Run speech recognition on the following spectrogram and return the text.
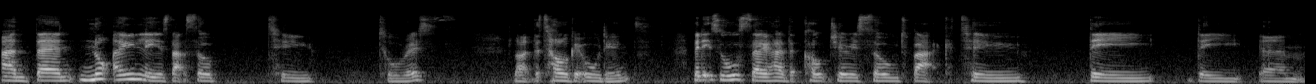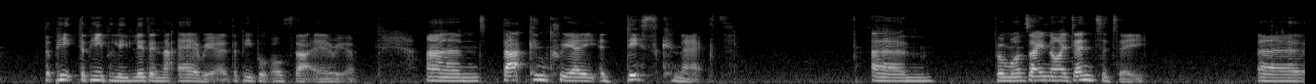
And then not only is that sold to tourists, like the target audience, but it's also how that culture is sold back to the the um, the pe- the people who live in that area, the people of that area, and that can create a disconnect um, from one's own identity. Uh,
